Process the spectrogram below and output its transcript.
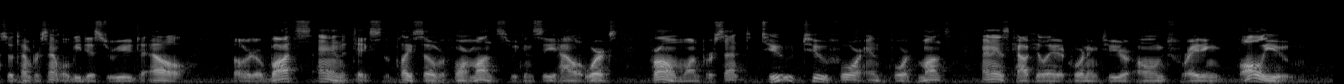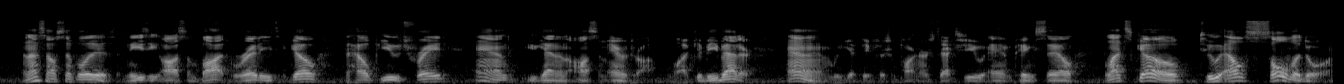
So 10% will be distributed to El Solvador bots, and it takes the place over four months. We can see how it works from 1% to 2 4 in the fourth month, and is calculated according to your own trading volume. And that's how simple it is. An easy, awesome bot ready to go to help you trade, and you get an awesome airdrop. What could be better? And we get the official partners, DexView and Pink Sale. Let's go to El Salvador.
